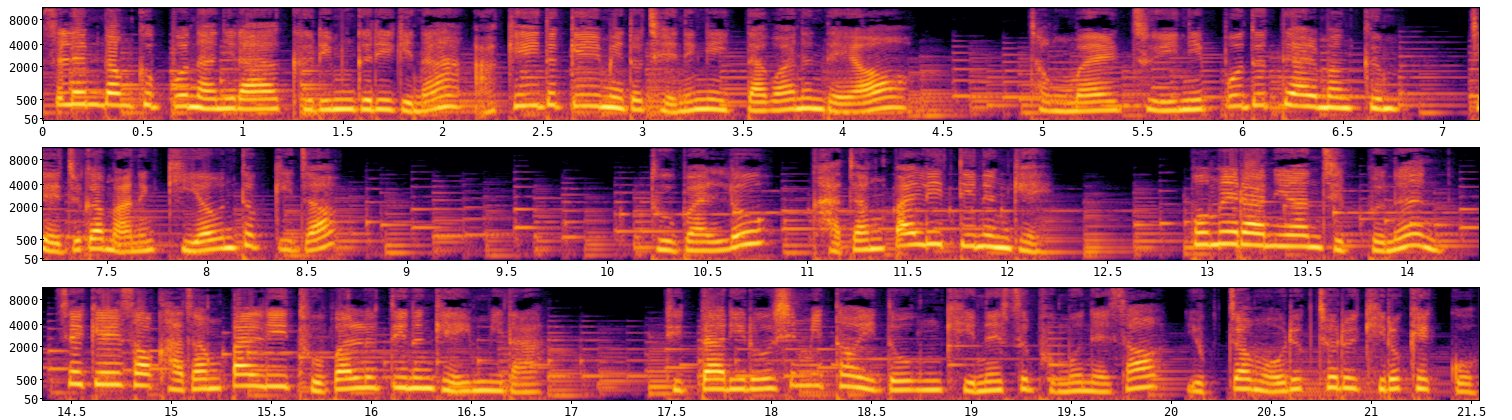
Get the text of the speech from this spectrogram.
슬램덩크뿐 아니라 그림 그리기나 아케이드 게임에도 재능이 있다고 하는데요. 정말 주인이 뿌듯해할 만큼 재주가 많은 귀여운 토끼죠. 두 발로 가장 빨리 뛰는 개. 포메라니안 지프는 세계에서 가장 빨리 두 발로 뛰는 개입니다. 뒷다리로 10m 이동 기네스 부문에서 6.56초를 기록했고,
